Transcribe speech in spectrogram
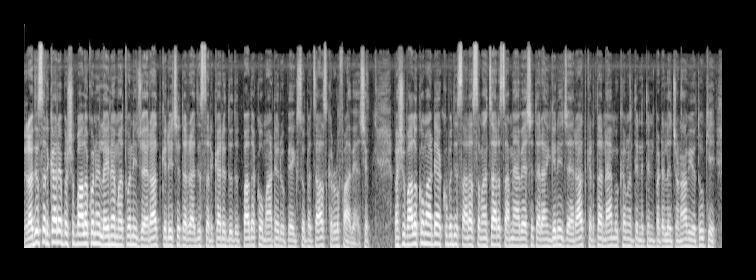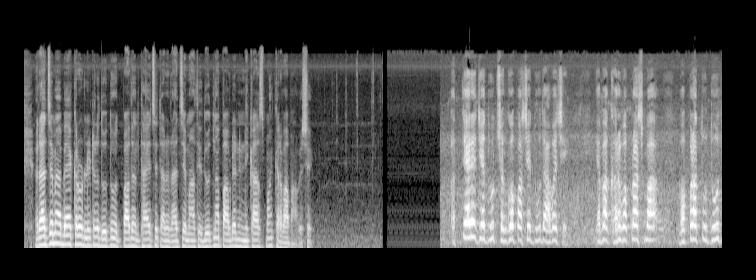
રાજ્ય સરકારે પશુપાલકોને લઈને મહત્વની જાહેરાત કરી છે ત્યારે રાજ્ય સરકારે દૂધ ઉત્પાદકો માટે રૂપિયા એકસો પચાસ કરોડ ફાળવ્યા છે. પશુપાલકો માટે આ ખૂબ જ સારા સમાચાર સામે આવ્યા છે ત્યારે અંગેની જાહેરાત કરતા નાયબ મુખ્યમંત્રી નીતિન પટેલે જણાવ્યું હતું કે, રાજ્યમાં બે કરોડ લીટર દૂધનું ઉત્પાદન થાય છે ત્યારે રાજ્યમાંથી દૂધના પાવડરની નિકાસ પણ કરવામાં આવે છે. અત્યારે જે દૂધ સંઘો પાસે દૂધ આવે છે, એમાં ઘર વપરાશમાં વપરાતું દૂધ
